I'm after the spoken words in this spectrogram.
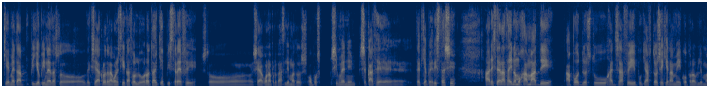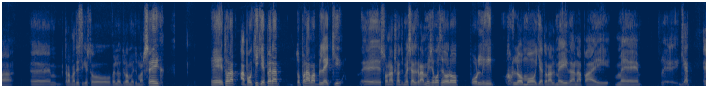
και μετά πήγε ο Πινέδα στο δεξιάκρο, δεν αγωνίστηκε καθόλου ο Ρότα και επιστρέφει στο, σε αγώνα πρωταθλήματος όπως συμβαίνει σε κάθε τέτοια περίσταση. Αριστερά θα είναι ο Μοχαμάντι απόντος του Χατζησαφή που και αυτός έχει ένα μυϊκό πρόβλημα. Ε, τραυματίστηκε στο Βελοντρό με τη Μαρσέιγ. Ε, τώρα από εκεί και πέρα το πράγμα μπλέκει ε, στον άξονα της μεσαίας γραμμής. Εγώ θεωρώ πολύ χλωμό για τον Αλμέιδα να πάει με. Ε, για, ε,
